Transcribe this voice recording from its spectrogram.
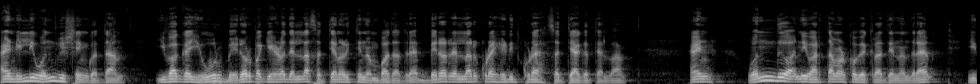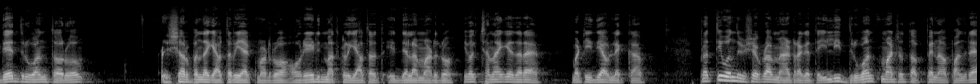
ಆ್ಯಂಡ್ ಇಲ್ಲಿ ಒಂದು ವಿಷಯ ಹೆಂಗೆ ಗೊತ್ತಾ? ಇವಾಗ ಇವರು ಬೇರೆಯವ್ರ ಬಗ್ಗೆ ಹೇಳೋದೆಲ್ಲ ಸತ್ಯ ಅನ್ನೋ ರೀತಿ ನಂಬೋದಾದರೆ ಬೇರೆಯವರೆಲ್ಲರೂ ಕೂಡ ಹೇಳಿದ್ದು ಕೂಡ ಸತ್ಯ ಆಗುತ್ತೆ ಅಲ್ವಾ? ಆ್ಯಂಡ್ ಒಂದು ನೀವು ಅರ್ಥ ಮಾಡ್ಕೋಬೇಕಾದ ಏನಂದರೆ, ಇದೇ ಧ್ರುವಂತವರು ರಿಷವ್ರು ಬಂದಾಗ ಯಾವ ಥರ ರಿಯಾಕ್ಟ್ ಮಾಡಿದ್ರು, ಅವ್ರು ಹೇಳಿದ ಮಾತುಗಳಿಗೆ ಯಾವ ಥರ ಇದೆಲ್ಲ ಮಾಡಿದ್ರು, ಇವಾಗ ಚೆನ್ನಾಗಿದ್ದಾರೆ ಬಟ್ ಇದ್ಯಾವ ಲೆಕ್ಕ? ಪ್ರತಿಯೊಂದು ವಿಷಯ ಕೂಡ ಮ್ಯಾಟ್ರ್ ಆಗುತ್ತೆ. ಇಲ್ಲಿ ಧ್ರುವಂತ್ ಮಾಡಿರೋ ತಪ್ಪೇನಪ್ಪ ಅಂದರೆ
